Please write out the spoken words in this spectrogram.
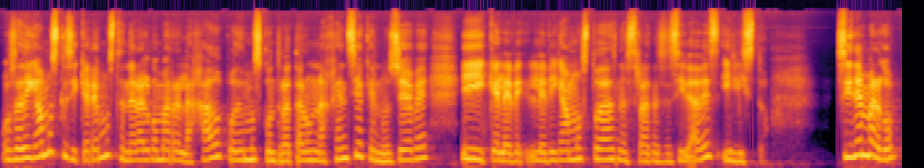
O sea, digamos que si queremos tener algo más relajado, podemos contratar una agencia que nos lleve y que le digamos todas nuestras necesidades y listo. Sin embargo,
